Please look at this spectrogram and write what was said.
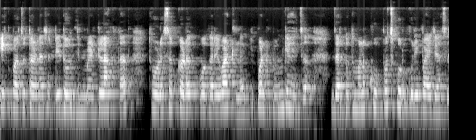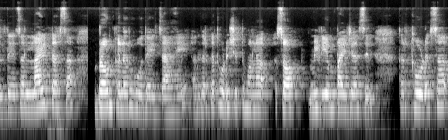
एक बाजू तळण्यासाठी दोन तीन मिनिट लागतात. थोडंसं कडक वगैरे वाटलं की पलटून घ्यायचं. जर का तुम्हाला खूपच कुरकुरी पाहिजे असेल तर याचा लाइट असा ब्राऊन कलर होऊ द्यायचा आहे. आणि जर का थोडीशी तुम्हाला सॉफ्ट मीडियम पाहिजे असेल तर थोडंसं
